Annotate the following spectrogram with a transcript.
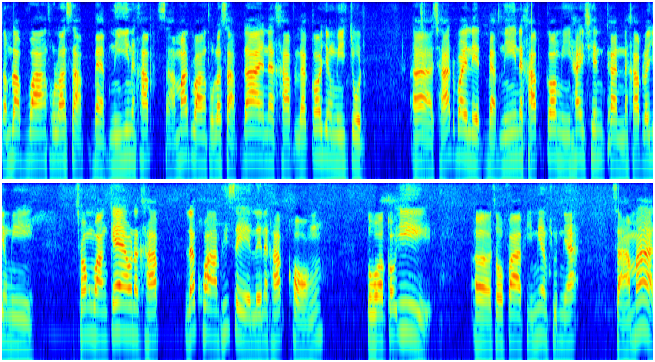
สำหรับวางโทรศัพท์แบบนี้นะครับ สามารถวางโทรศัพท์ได้นะครับ แล้วก็ยังมีจุดาชาร์จไวเลสแบบนี้นะครับ ก็มีให้เช่นกันนะครับ แล้วยังมีช่องวางแก้วนะครับ และความพิเศษเลยนะครับของตัวเก้าอี้โซฟาพรีเมียมชุดนี้สามารถ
